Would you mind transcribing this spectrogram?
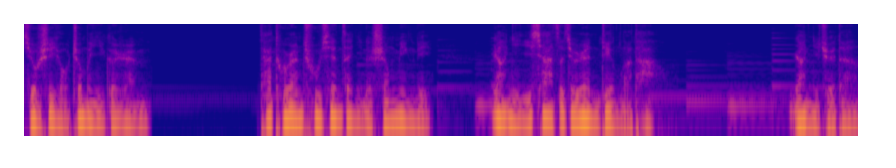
就是有这么一个人，他突然出现在你的生命里，让你一下子就认定了他，让你觉得，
